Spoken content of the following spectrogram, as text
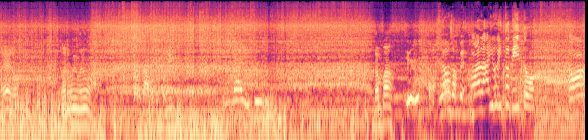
ayan, oh. Ano mo yung ano? Baka takot ang pangin. Layo, dulo. Saan pa? Yo, sabi, malayo ito dito. Ah.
